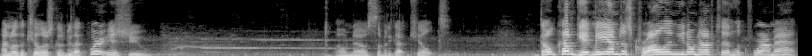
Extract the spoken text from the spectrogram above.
I know the killer's going to be like, where is you? Oh no, somebody got killed. Don't come get me. I'm just crawling. You don't have to look where I'm at.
